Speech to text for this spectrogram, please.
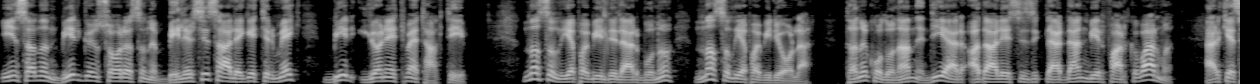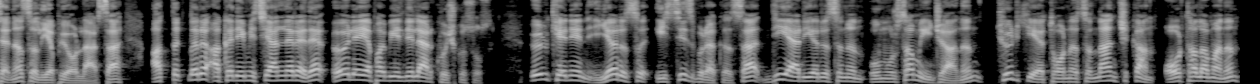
insanın bir gün sonrasını belirsiz hale getirmek bir yönetme taktiği. Nasıl yapabildiler bunu? Nasıl yapabiliyorlar? Tanık olunan diğer adaletsizliklerden bir farkı var mı? Herkese nasıl yapıyorlarsa attıkları akademisyenlere de öyle yapabildiler kuşkusuz. Ülkenin yarısı işsiz bırakılsa diğer yarısının umursamayacağının Türkiye tornasından çıkan ortalamanın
